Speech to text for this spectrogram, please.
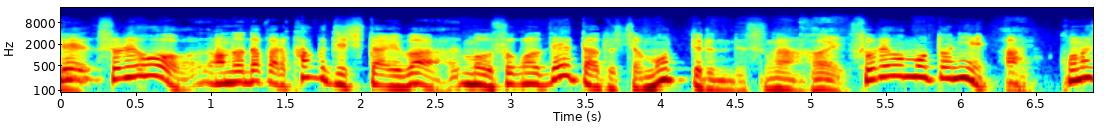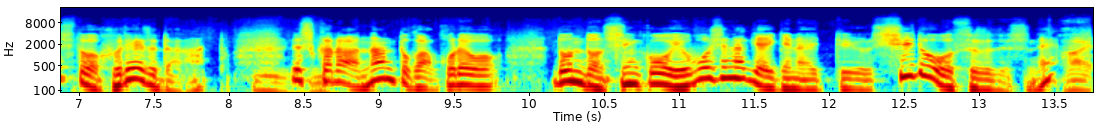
で、それを、あのだから各自治体は、もうそこのデータとしては持ってるんですが、はい、それをもとに、あ、はい。この人はフレイルだなと。ですから、なんとかこれをどんどん進行を予防しなきゃいけないっていう指導をするですね、はい、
